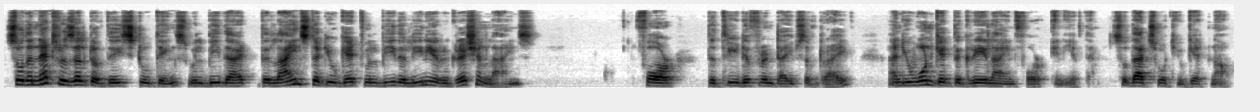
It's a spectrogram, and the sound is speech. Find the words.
So the net result of these two things will be that the lines that you get will be the linear regression lines for the three different types of drive and you won't get the gray line for any of them. So that's what you get now.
